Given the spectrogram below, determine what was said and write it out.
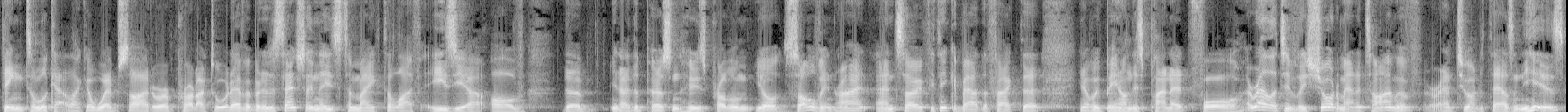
thing to look at, like a website or a product or whatever, but it essentially needs to make the life easier of the you know the person whose problem you're solving right? And so if you think about the fact that you know we've been on this planet for a relatively short amount of time of around 200,000 years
